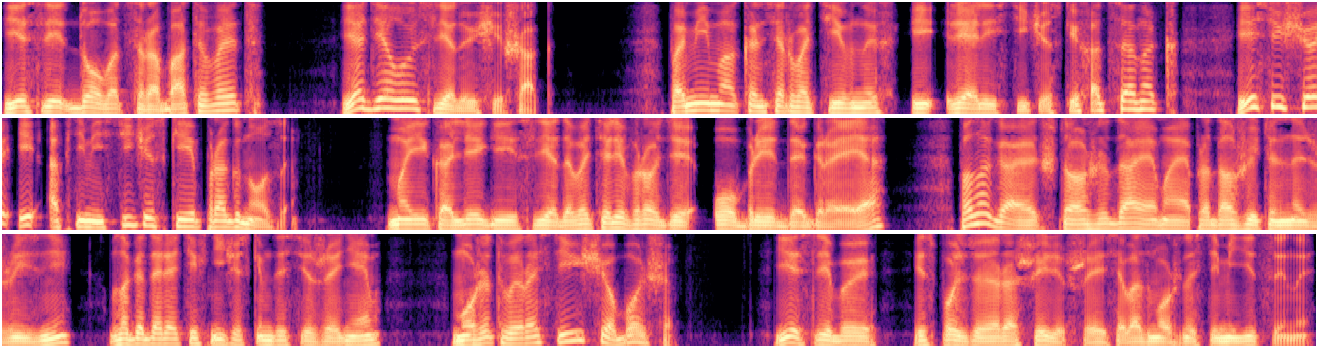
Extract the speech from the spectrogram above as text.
Если довод срабатывает, я делаю следующий шаг. Помимо консервативных и реалистических оценок, есть еще и оптимистические прогнозы. Мои коллеги-исследователи вроде Обри де Грея полагают, что ожидаемая продолжительность жизни, благодаря техническим достижениям, может вырасти еще больше. Если бы, используя расширившиеся возможности медицины,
